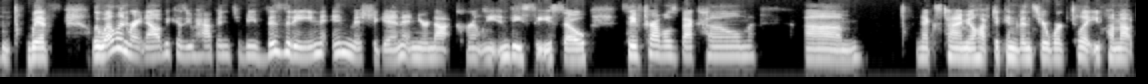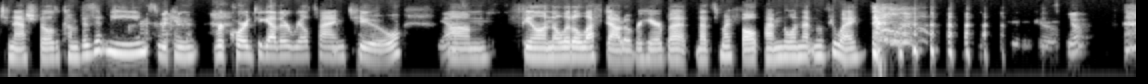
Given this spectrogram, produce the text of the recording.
with Llewellyn right now because you happen to be visiting in Michigan and you're not currently in DC. So safe travels back home. Um, next time you'll have to convince your work to let you come out to Nashville to come visit me so we can record together real time too. Yeah. Um, feeling a little left out over here, but that's my fault. I'm the one that moved away.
